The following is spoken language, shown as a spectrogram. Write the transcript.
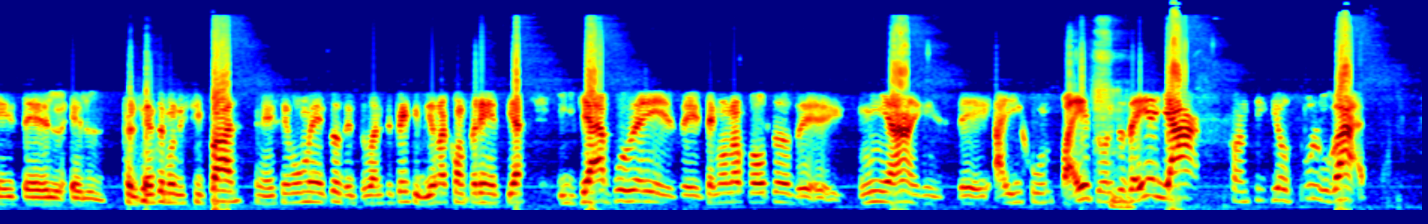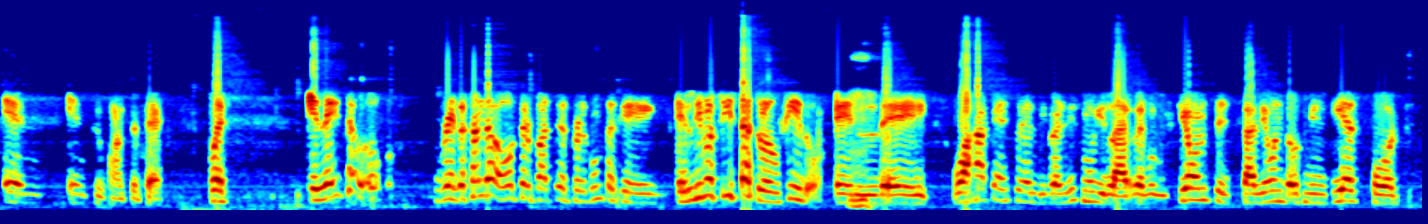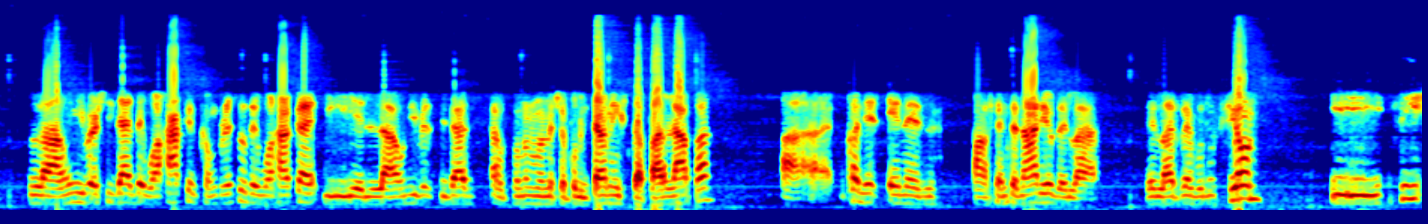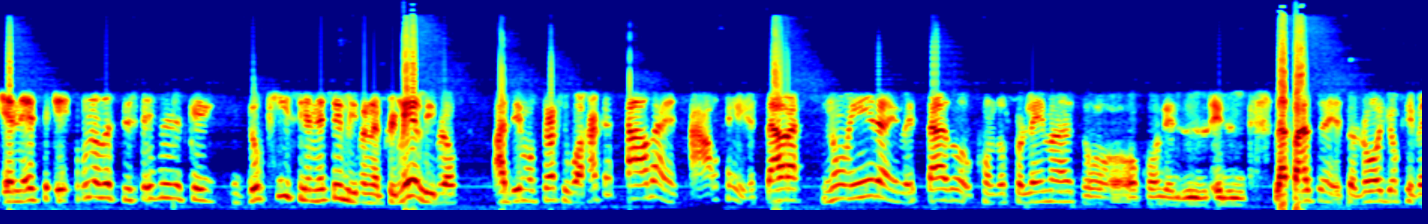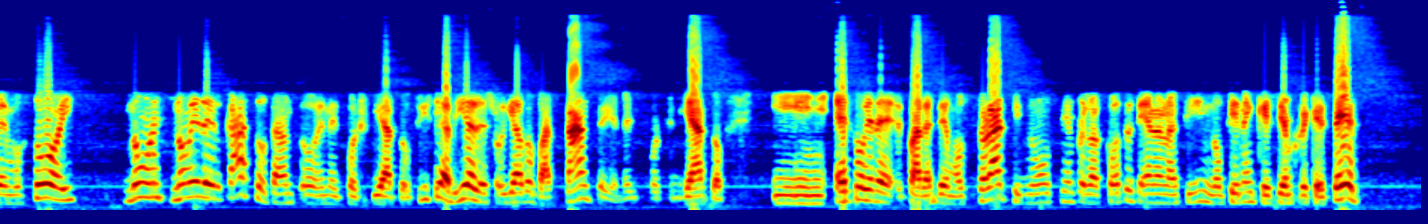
este, el, el presidente municipal en ese momento de Tehuantepec y dio una conferencia y ya pude, este, tengo una foto de mía este, ahí junto a eso. Entonces ella ya consiguió su lugar en, en Tehuantepec. Pues el hecho, regresando a otra parte de la pregunta, que el libro sí está traducido, el de Oaxaca entre el liberalismo y la revolución, se salió en 2010 por la Universidad de Oaxaca, el Congreso de Oaxaca y la Universidad Autónoma Metropolitana Iztapalapa uh, en el centenario de la, de la Revolución. Y sí, en ese, eh, uno de los tristezas es que yo quise en ese libro, en el primer libro, a demostrar que Oaxaca estaba en auge, estaba, no era el estado con los problemas o, con el, el, la falta de desarrollo que vemos hoy, no es no era el caso tanto en el porfiriato. Sí se había desarrollado bastante en el porfiriato. Y eso era para demostrar que no siempre las cosas eran así no tienen que siempre que ser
